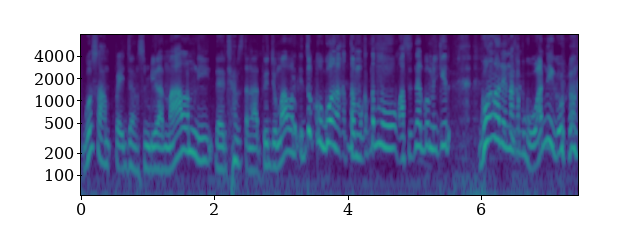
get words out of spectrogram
gue sampai jam 9 malam nih dari jam setengah 7 malam. Itu kok gue nggak ketemu ketemu maksudnya gue mikir gue nggak ada yang nangkap gue nih gue bilang.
